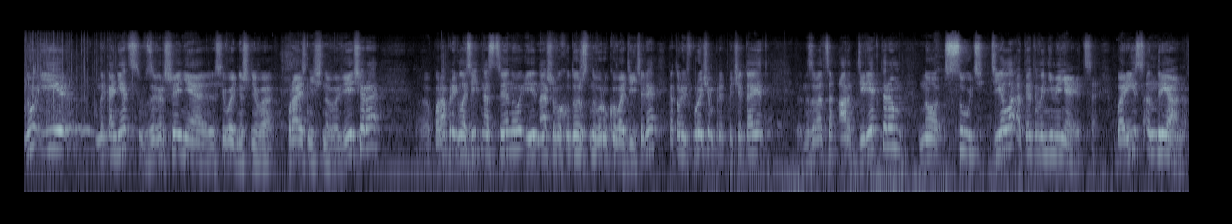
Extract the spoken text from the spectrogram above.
Ну и, наконец, в завершение сегодняшнего праздничного вечера э, пора пригласить на сцену и нашего художественного руководителя, который, впрочем, предпочитает называться арт-директором, но суть дела от этого не меняется. Борис Андрианов.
